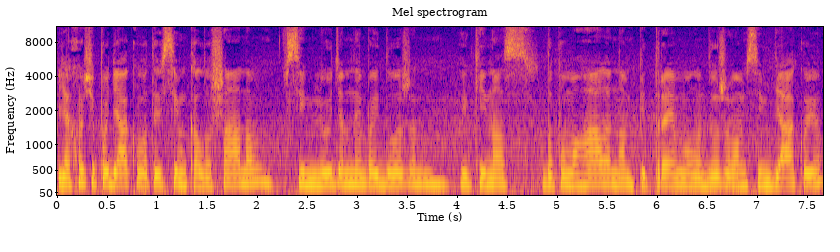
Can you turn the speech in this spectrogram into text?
Я хочу подякувати всім калушанам, всім людям небайдужим, які нас допомагали, нам підтримували. Дуже вам всім дякую.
